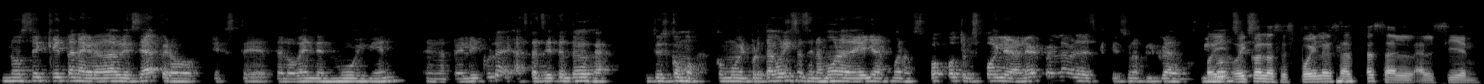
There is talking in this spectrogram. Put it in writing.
no sé qué tan agradable sea, pero este, te lo venden muy bien en la película, hasta se te antoja. Entonces, como, como el protagonista se enamora de ella, bueno, otro spoiler alert, pero la verdad es que es una película de 2011. Hoy, hoy con los spoilers altas al, al 100.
